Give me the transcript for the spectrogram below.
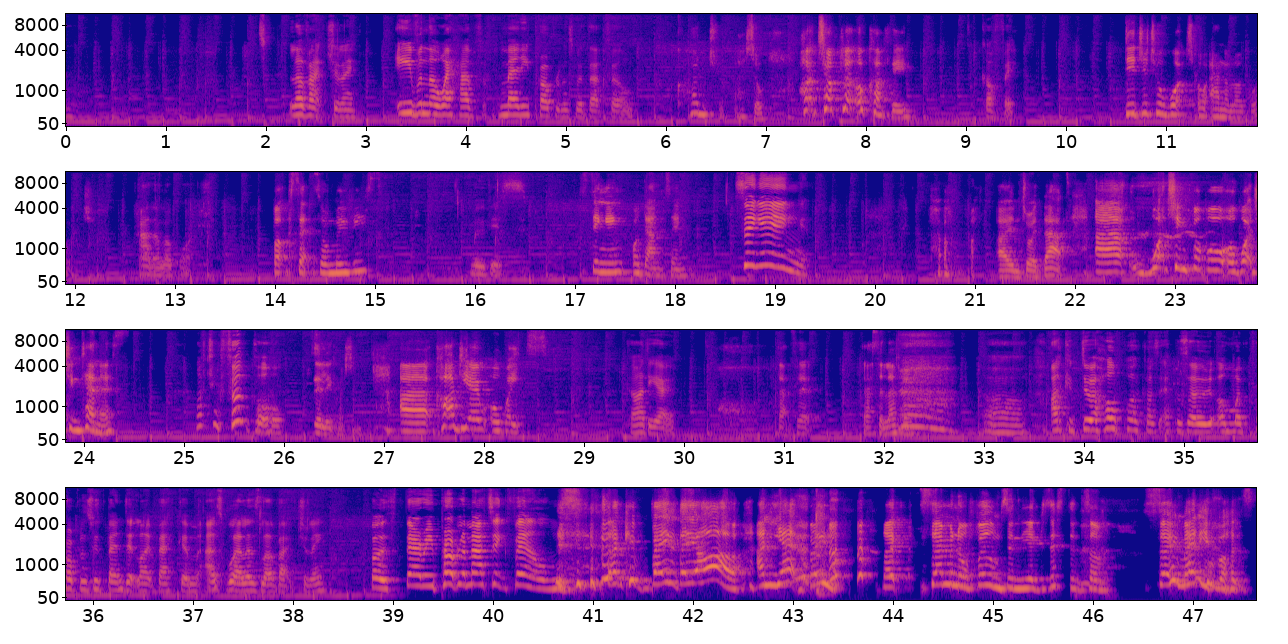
Love Actually, even though I have many problems with that film. Controversial. Hot chocolate or coffee? Coffee. Digital watch or analog watch? Analog watch. Box sets or movies? Movies. Singing or dancing? Singing! I enjoyed that. Uh, watching football or watching tennis? Watching football? Silly question. Uh, cardio or weights? Cardio. That's it. That's 11. oh, I could do a whole podcast episode on my problems with Bend It Like Beckham as well as Love Actually. Both very problematic films. they are. And yet, both like seminal films in the existence of so many of us.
